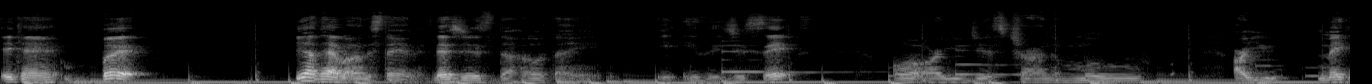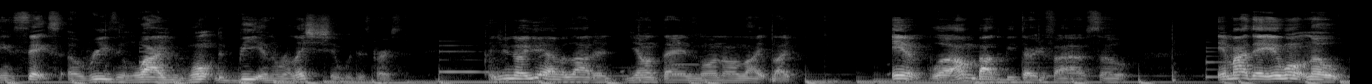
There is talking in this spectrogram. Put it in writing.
It can. But you have to have an understanding. That's just the whole thing. Is it just sex? Or are you just trying to move? Are you making sex a reason why you want to be in a relationship with this person? Cause you know you have a lot of young things going on, like like well, I'm about to be 35, so in my day, it won't no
